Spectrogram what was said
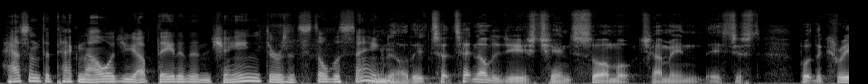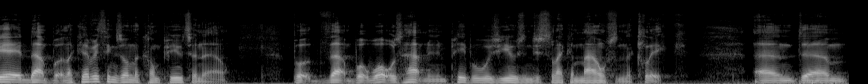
Hasn't the technology updated and changed, or is it still the same? No, the t- technology has changed so much. I mean, it's just, but they created that, but like everything's on the computer now. But that, but what was happening? People was using just like a mouse and a click, and um,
